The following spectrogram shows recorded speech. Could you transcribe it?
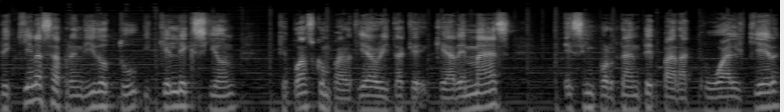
¿De quién has aprendido tú y qué lección que puedas compartir ahorita que, que además es importante para cualquier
